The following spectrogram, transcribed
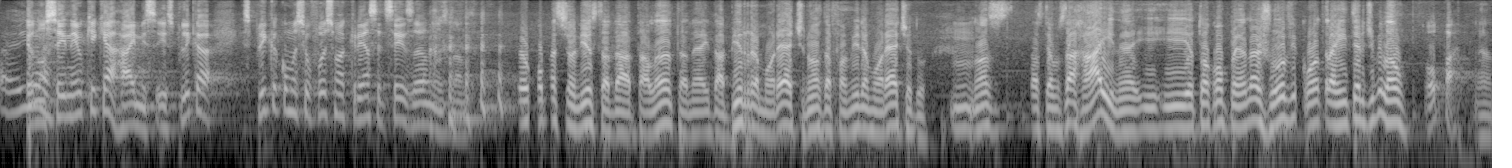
Aí Eu é. não sei nem o que é a Jaime. Explica, explica como se eu fosse uma criança de seis anos, Nando. Eu, como acionista da Atalanta, né, e da Birra Moretti, nós da família Moretti, Edu, nós, nós temos a RAI, né, e, e eu tô acompanhando a Juve contra a Inter de Milão. Opa! né,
